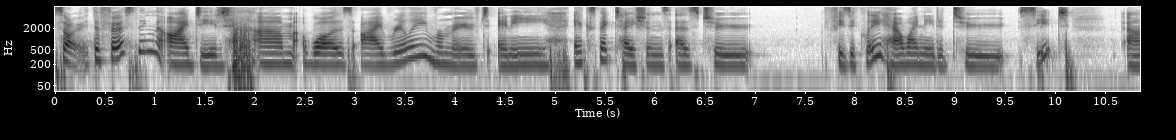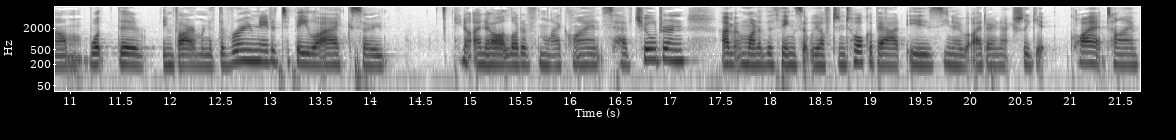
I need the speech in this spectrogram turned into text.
so, the first thing that I did um, was I really removed any expectations as to physically how I needed to sit, um, what the environment of the room needed to be like. So, you know, I know a lot of my clients have children, um, and one of the things that we often talk about is, you know, I don't actually get quiet time.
